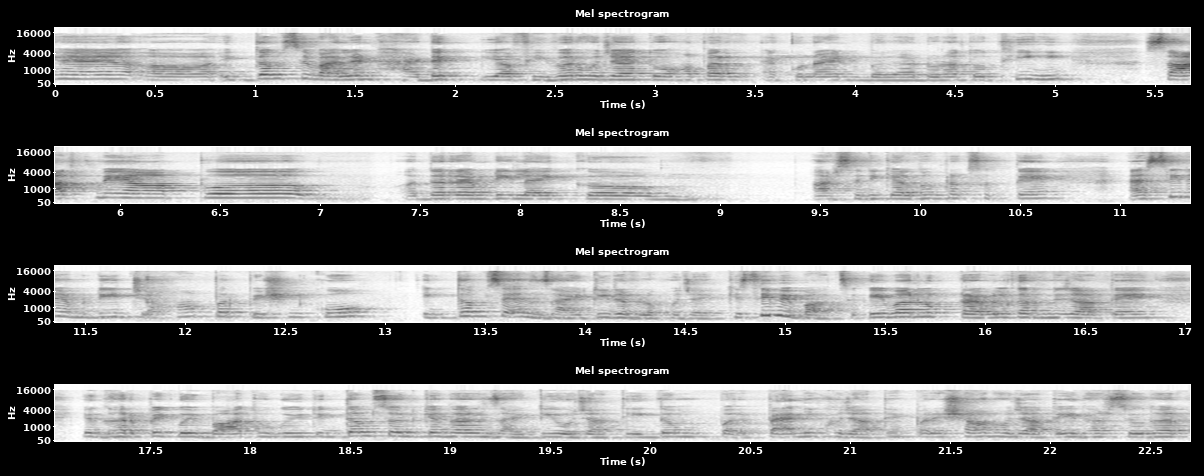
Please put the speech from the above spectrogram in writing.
है एकदम से वायलेंट हेडेक या फीवर हो जाए तो वहाँ पर एकोनाइट बेलाडोना तो थी ही। साथ में आप other remedy like arsenic album रख सकते हैं। ऐसी रेमेडी जहाँ पर पेशेंट को एकदम से एनजाइटी डेवलप हो जाए, किसी भी बात से। कई बार लोग ट्रैवल करने जाते हैं या घर पे कोई बात हो गई तो एकदम से उनके अंदर एनजाइटी हो जाती है, एकदम पैनिक हो जाते हैं, परेशान हो जाते हैं, इधर से उधर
